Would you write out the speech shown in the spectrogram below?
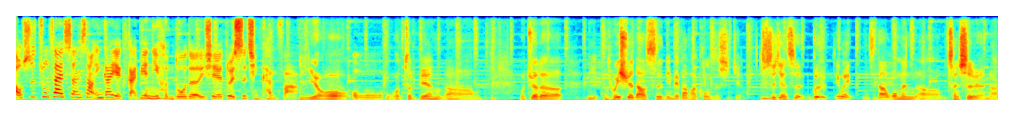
老师住在山上，应该也改变你很多的一些对事情看法。有哦，我这边啊，我觉得。你你会学到是，你没办法控制时间，时间是不？因为你知道我们呃城市人呢，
